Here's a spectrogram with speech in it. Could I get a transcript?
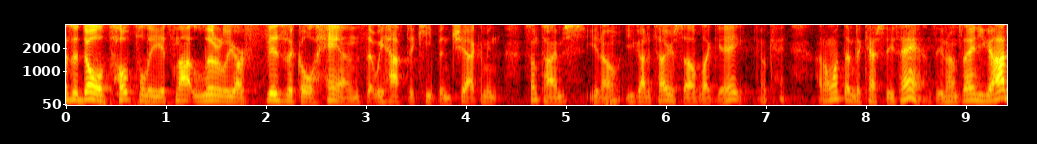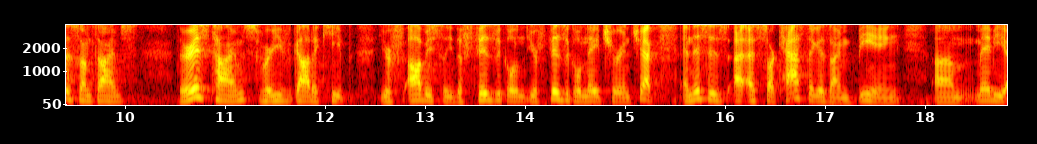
as adults, hopefully it's not literally our physical hands that we have to keep in check. I mean, sometimes, you know, you got to tell yourself, like, hey, okay, I don't want them to catch these hands. You know what I'm saying? You got to sometimes There is times where you've got to keep your obviously the physical your physical nature in check. And this is as sarcastic as I'm being. Um, maybe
